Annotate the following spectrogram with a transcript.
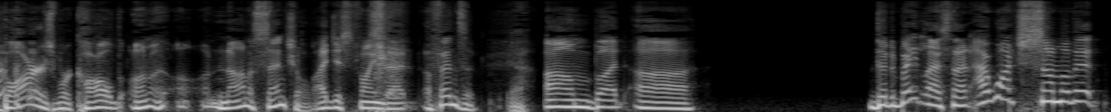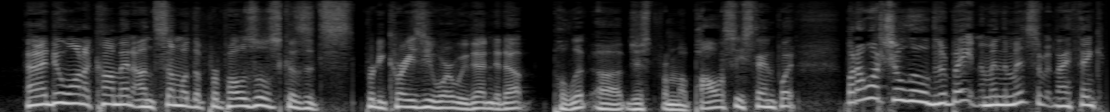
Bars were called un- uh, non-essential. I just find that offensive. Yeah. Um, but uh, the debate last night, I watched some of it, and I do want to comment on some of the proposals because it's pretty crazy where we've ended up, polit- uh, just from a policy standpoint. But I watched a little debate, and I'm in the midst of it, and I think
